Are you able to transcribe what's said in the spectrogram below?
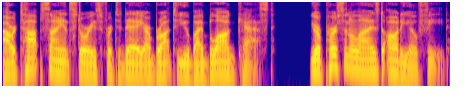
Our top science stories for today are brought to you by Blogcast, your personalized audio feed.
